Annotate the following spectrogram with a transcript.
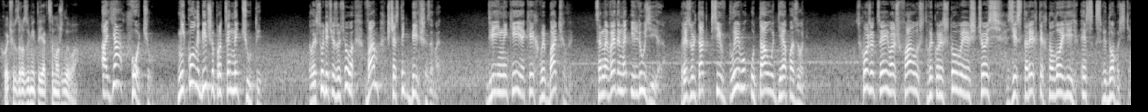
Хочу зрозуміти, як це можливо. А я хочу ніколи більше про це не чути. Але судячи з усього, вам щастить більше за мене. Двійники, яких ви бачили, це наведена ілюзія, результат псі-впливу у тау-діапазоні. Схоже, цей ваш Фауст використовує щось зі старих технологій С-свідомості.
